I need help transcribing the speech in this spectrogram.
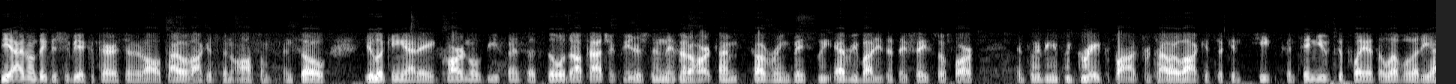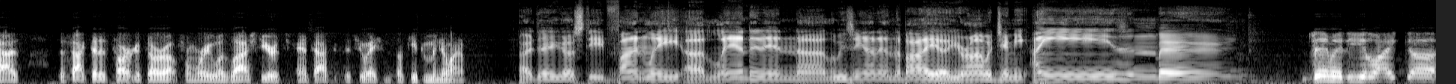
Yeah, I don't think this should be a comparison at all. Tyler Lockett's been awesome. And so you're looking at a Cardinals defense that's still without Patrick Peterson. They've had a hard time covering basically everybody that they faced so far. And so I think it's a great spot for Tyler Lockett to con- continue to play at the level that he has. The fact that his targets are up from where he was last year, it's a fantastic situation. So keep him in your lineup. All right, there you go, Steve. Finally, uh, landed in uh, Louisiana in the Bayou. You're on with Jamie Eisenberg. Jamie, do you like uh,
